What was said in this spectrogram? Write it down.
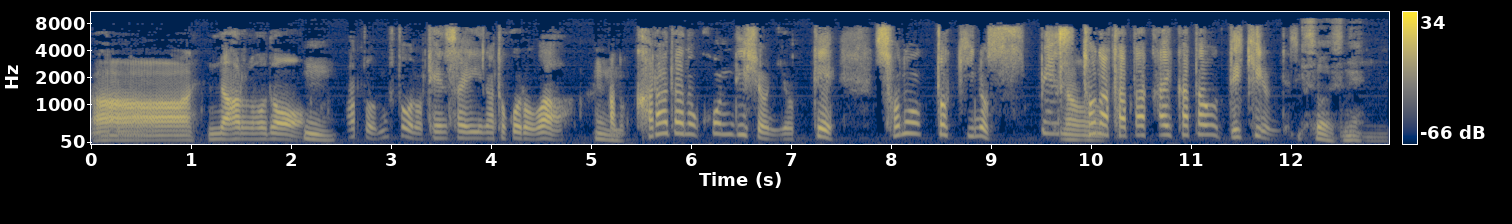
ああ、なるほど。うん。あと、武藤の天才なところは、うんあの、体のコンディションによって、その時のベストな戦い方をできるんですよ。そうですね。うん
